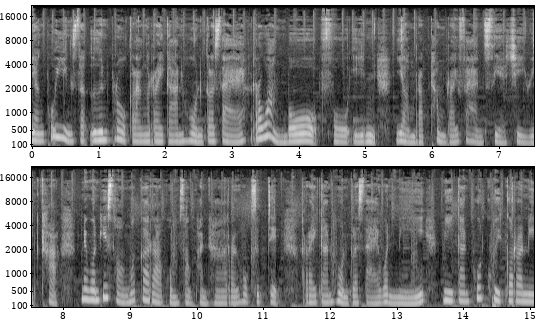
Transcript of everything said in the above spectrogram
สียงผู้หญิงสะอื้นโผล่กลางรายการโหนกระแส ระหว่างโบโฟอินยอมรับทำร้ายแฟนเสียชีวิตค่ะ ในวันที่ 2 มกราคม 2567 รายการโหนกระแสวันนี้ มีการพูดคุยกรณี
